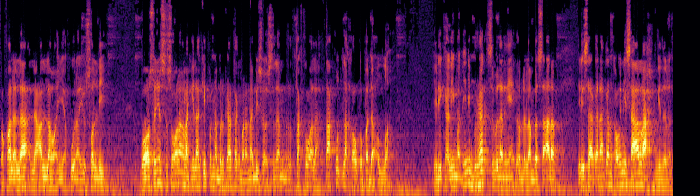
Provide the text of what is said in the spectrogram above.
Faqala la la'allahu an yakuna yusalli. Bahwasanya seseorang laki-laki pernah berkata kepada Nabi SAW bertakwalah takutlah kau kepada Allah. Jadi kalimat ini berat sebenarnya kalau dalam bahasa Arab. Jadi seakan-akan kau ini salah gitu loh.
